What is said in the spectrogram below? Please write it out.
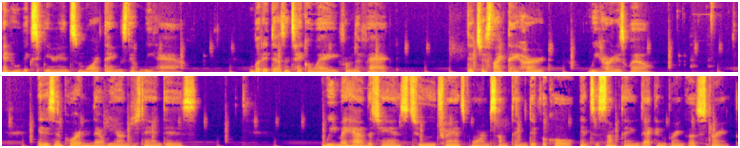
and who've experienced more things than we have. But it doesn't take away from the fact that just like they hurt, we hurt as well. It is important that we understand this we may have the chance to transform something difficult into something that can bring us strength.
